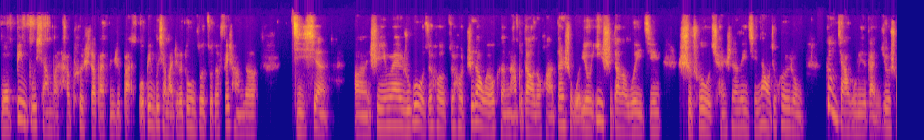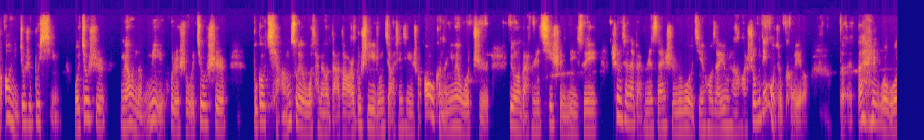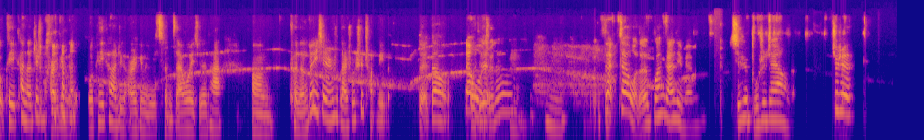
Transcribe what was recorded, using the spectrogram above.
我并不想把它 push 到百分之百，我并不想把这个动作做得非常的极限。嗯，是因为如果我最后最后知道我有可能拿不到的话，但是我又意识到了我已经使出了我全身的力气，那我就会有一种更加无力的感觉，就是说，哦，你就是不行，我就是没有能力，或者是我就是不够强，所以我才没有达到，而不是一种侥幸心理说哦，可能因为我只用了百分之七十的力，所以剩下的百分之三十，如果我今后再用上的话，说不定我就可以了。对，但是我我可以看到这种 argument，我可以看到这个 argument 的存在，我也觉得它，嗯，可能对一些人来说是成立的。对，但但我觉得，嗯，在在我的观感里面，其实不是这样的，就是，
